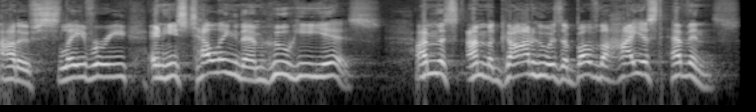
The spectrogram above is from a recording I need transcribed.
out of slavery, and he's telling them who he is. I'm the, I'm the God who is above the highest heavens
